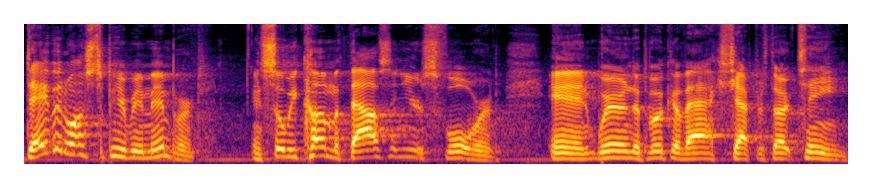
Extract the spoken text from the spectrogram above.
David wants to be remembered. And so we come a thousand years forward, and we're in the book of Acts, chapter 13.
